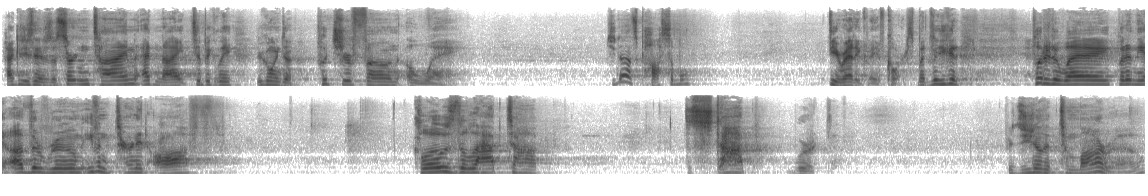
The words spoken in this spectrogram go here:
How could you say there's a certain time at night, typically, you're going to put your phone away? Do you know that's possible? Theoretically, of course, but you could put it away, put it in the other room, even turn it off. Close the laptop to stop working. Did you know that tomorrow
